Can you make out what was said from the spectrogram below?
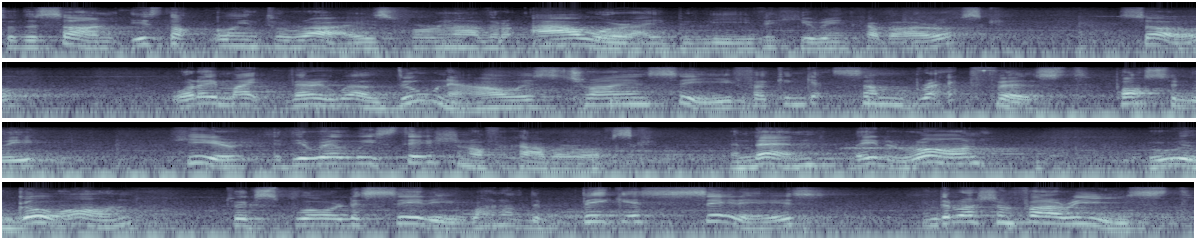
So the sun is not going to rise for another hour, I believe, here in Khabarovsk. So, what I might very well do now is try and see if I can get some breakfast, possibly here at the railway station of Khabarovsk. And then, later on, we will go on to explore the city, one of the biggest cities in the Russian Far East.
